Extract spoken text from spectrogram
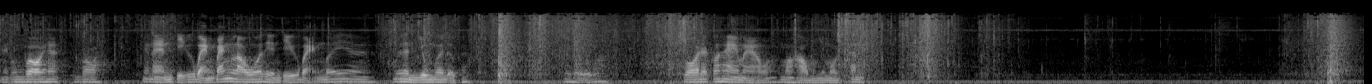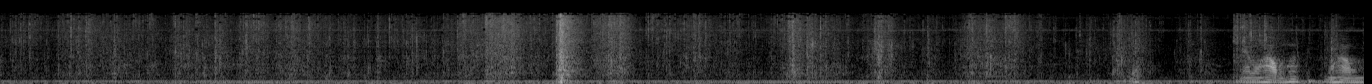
Này con voi ha con voi. Cái này anh chị các bạn bán lâu á thì anh chị các bạn mới ờ, mới hình dung ra được hiểu voi đây có hai màu màu hồng và màu xanh. Đây, màu hồng ha màu hồng.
